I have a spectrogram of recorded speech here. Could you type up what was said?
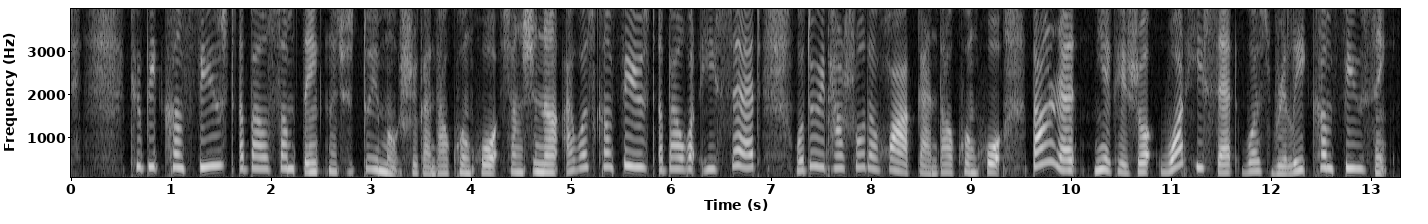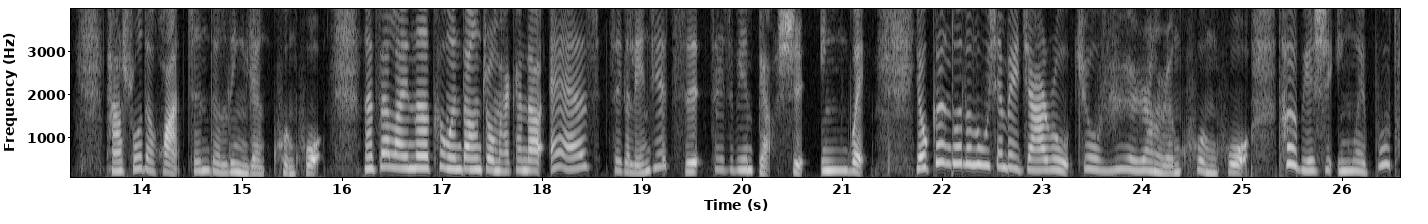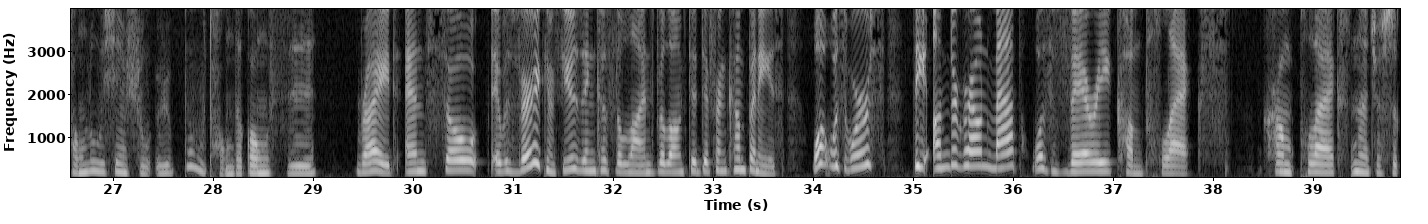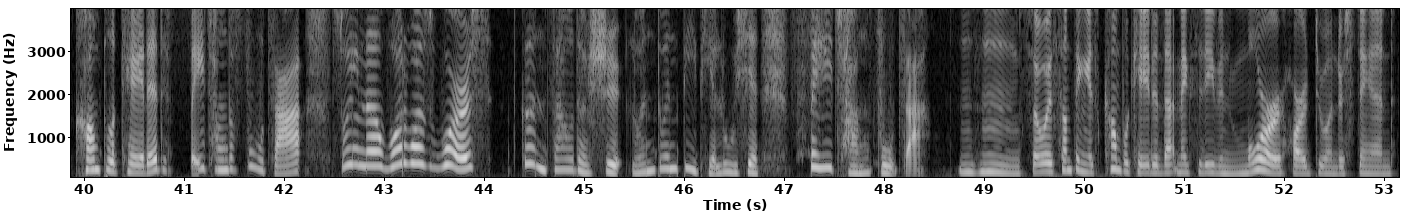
To be confused about something，那就是对某事感到困惑。像是呢，I was confused about what he said。我对于他说的话感到困惑。当然，你也可以说 What he said was really confusing。他说的话真的令人困惑。那再来呢，课文当中我们还看到 as 这个连接词，在这边表示因为有。更多的路线被加入，就越让人困惑，特别是因为不同路线属于不同的公司。Right, and so it was very confusing because the lines belonged to different companies. What was worse, the underground map was very complex. Complex 那就是 complicated，非常的复杂。所以呢，what was worse，更糟的是伦敦地铁路线非常复杂。 Mm -hmm. So if something is complicated, that makes it even more hard to understand.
